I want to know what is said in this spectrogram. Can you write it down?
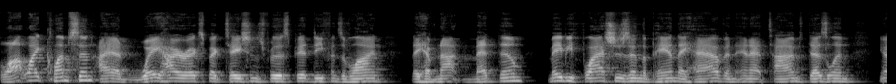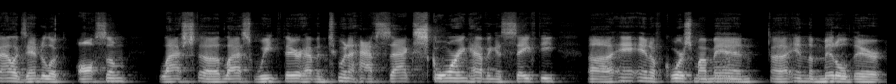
A lot like Clemson, I had way higher expectations for this Pitt defensive line. They have not met them. Maybe flashes in the pan they have, and, and at times Deslin, you know, Alexander looked awesome last uh, last week there, having two and a half sacks, scoring, having a safety, uh, and, and, of course my man uh, in the middle there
